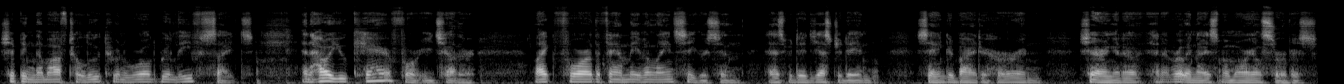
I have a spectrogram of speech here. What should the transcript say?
shipping them off to Lutheran World Relief sites, and how you care for each other like for the family of Elaine Segerson, as we did yesterday, and saying goodbye to her and sharing in a, in a really nice memorial service.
